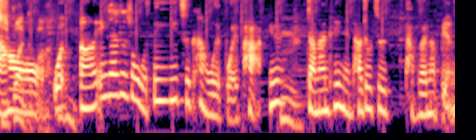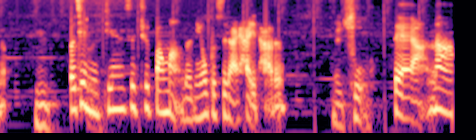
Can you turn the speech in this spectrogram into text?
然后我呃，应该是说我第一次看我也不会怕，因为讲难听点，他就是躺在那边了。嗯，而且你今天是去帮忙的，你又不是来害他的。没错。对啊，那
